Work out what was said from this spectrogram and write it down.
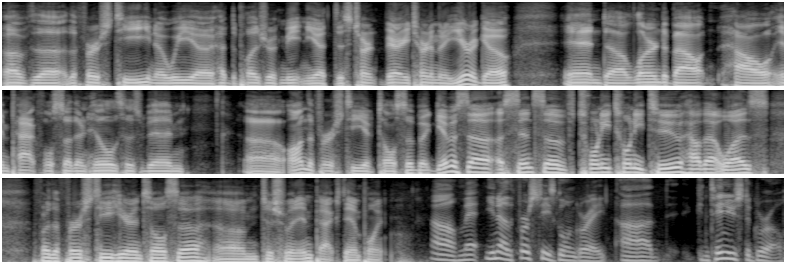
of the the first tee. You know, we uh, had the pleasure of meeting you at this turn very tournament a year ago, and uh, learned about how impactful Southern Hills has been uh, on the first tee of Tulsa. But give us a, a sense of 2022, how that was for the first tee here in Tulsa, um, just from an impact standpoint. Oh man, you know the first tee is going great. Uh, continues to grow,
